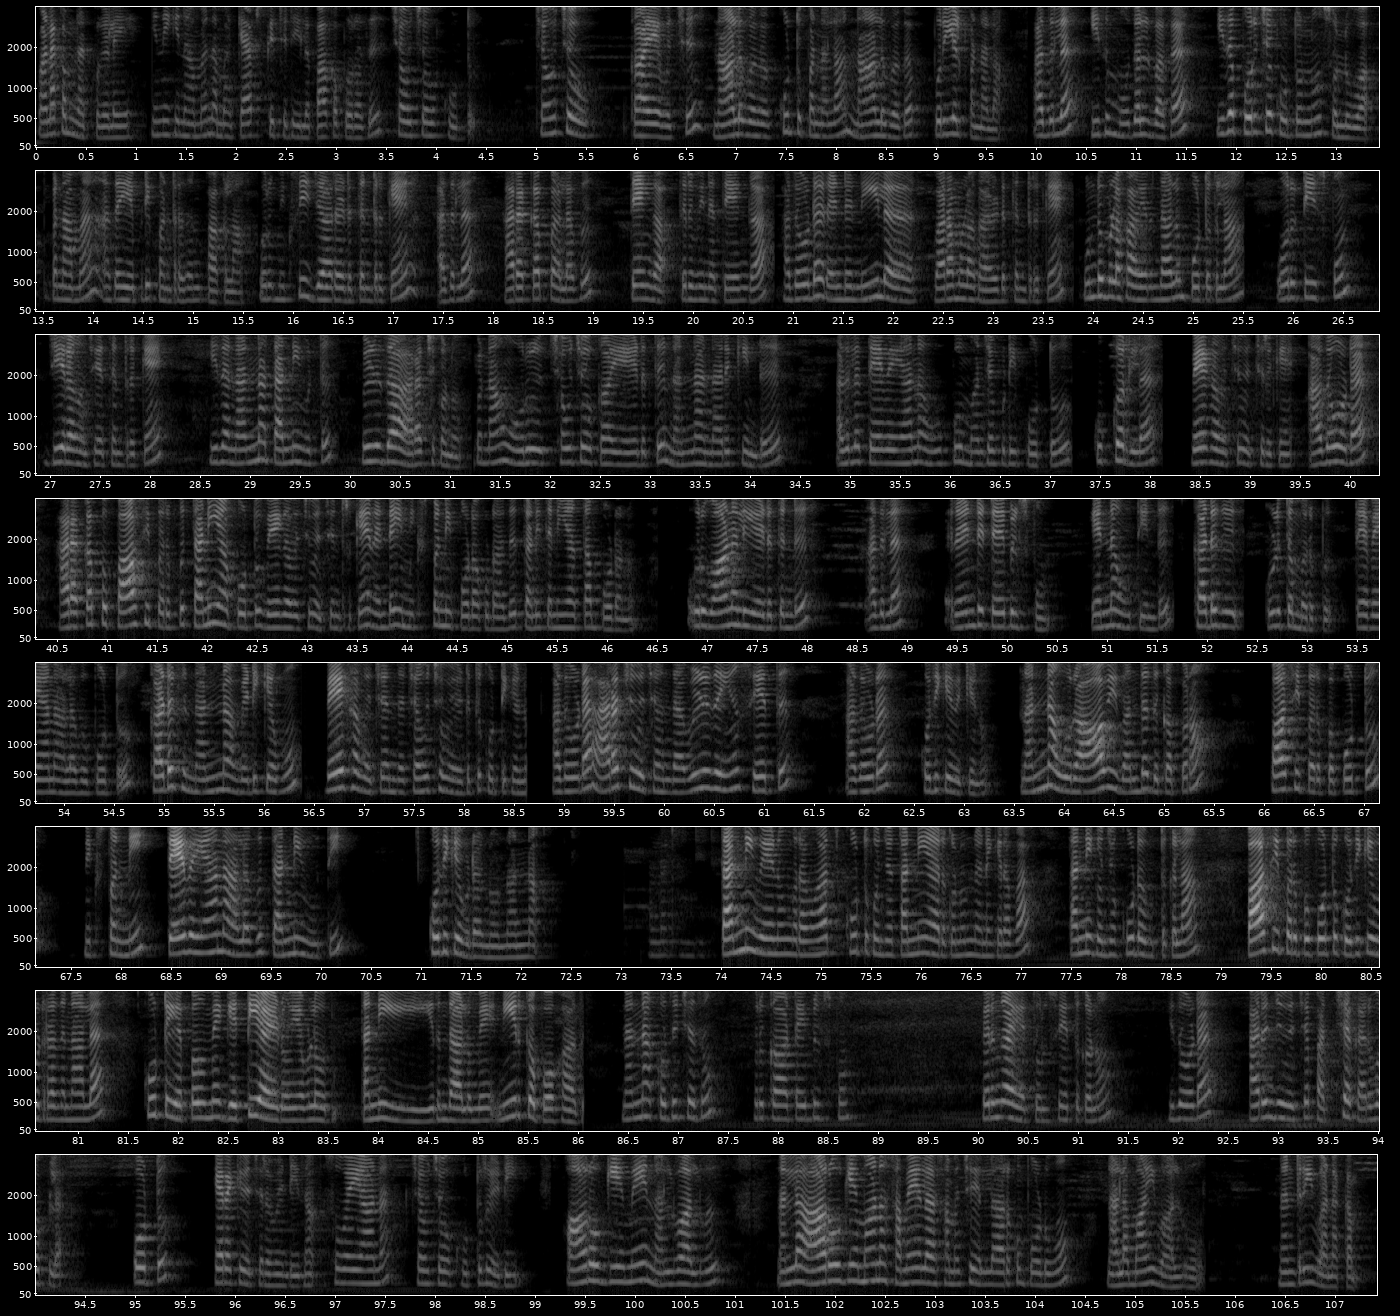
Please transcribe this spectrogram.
வணக்கம் நட்புகளே. இன்றைக்கி நாம் நம்ம கேப்ஸ் கிச்சடியில் பார்க்க போகிறது சௌச்சௌ கூட்டு. சௌச்சௌ காயை வச்சு நாலு வகை கூட்டு பண்ணலாம் நாலு வகை பொரியல் பண்ணலாம். அதில் இது முதல் வகை இதை பொரிச்ச கூட்டுன்னு சொல்லுவா. இப்போ நாம் அதை எப்படி பண்ணுறதுன்னு பார்க்கலாம். ஒரு மிக்ஸி ஜார் எடுத்துட்டுருக்கேன். அதில் அரை கப் அளவு தேங்காய் திருவின தேங்காய் அதோட ரெண்டு நீல வரமிளகாய் எடுத்துட்டுருக்கேன். உண்டு மிளகாய் இருந்தாலும் போட்டுக்கலாம். ஒரு டீஸ்பூன் ஜீரகம் சேர்த்துட்டுருக்கேன். இதை நன்னா தண்ணி விட்டு விழுதாக அரைச்சிக்கணும். இப்போ நான் ஒரு சௌச்சௌ எடுத்து நன்னா நறுக்கிண்டு அதில் தேவையான உப்பு மஞ்சப்பொடி போட்டு குக்கரில் வேக வச்சு வச்சுருக்கேன். அதோட அரை கப்பு பாசிப்பருப்பு தனியாக போட்டு வேக வச்சு வச்சுட்டுருக்கேன். ரெண்டையும் மிக்ஸ் பண்ணி போடக்கூடாது. தனித்தனியாக தான் போடணும். ஒரு வானலியை எடுத்துட்டு அதில் ரெண்டு டேபிள் ஸ்பூன் எண்ணெய் ஊற்றிண்டு கடுகு உளுத்தம்பருப்பு தேவையான அளவு போட்டு கடுகு நன்னா வெடிக்கவும் வேக வச்ச அந்த சவுச்சவை எடுத்து கொட்டிக்கணும். அதோட அரைச்சி வச்ச அந்த விழுதையும் சேர்த்து அதோட கொதிக்க வைக்கணும். நன்னா ஒரு ஆவி வந்ததுக்கப்புறம் பாசிப்பருப்பை போட்டு மிக்ஸ் பண்ணி தேவையான அளவு தண்ணி ஊற்றி கொதிக்க விடணும் நன்னா தண்ணி வேணுங்கிறவங்க கூட்டு கொஞ்சம் தண்ணியாக இருக்கணும்னு நினைக்கிறவா தண்ணி கொஞ்சம் கூட விட்டுக்கலாம். பாசிப்பருப்பு போட்டு கொதிக்க விடுறதுனால கூட்டு எப்போவுமே கெட்டியாயிடும். எவ்வளோ தண்ணி இருந்தாலுமே நீர்க்க போகாது. நன்னா கொதித்ததும் ஒரு கா டேபிள் ஸ்பூன் பெருங்காயத்தூள் சேர்த்துக்கணும். இதோட அரிஞ்சு வச்ச பச்சை கருவேப்பிலை போட்டு இறக்கி வச்சிட வேண்டியதுதான். சுவையான சௌச்சௌ கூட்டு ரெடி ஆரோக்கியமே நல்வாழ்வு. நல்ல ஆரோக்கியமான சமையலாக சமைச்சு எல்லாருக்கும் போடுவோம். நலமாய் வாழ்வோம். நன்றி வணக்கம்.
